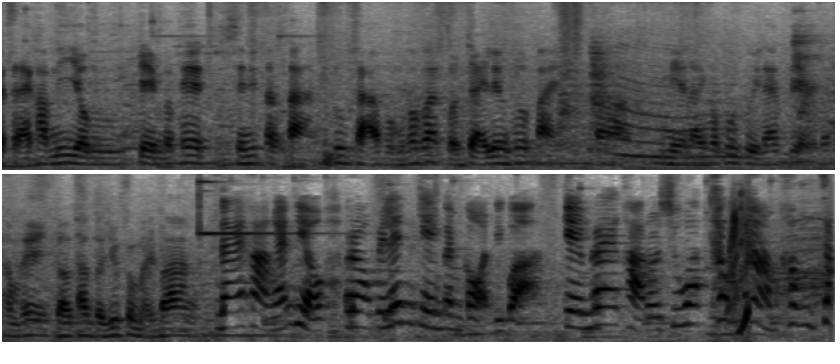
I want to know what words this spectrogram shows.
กระแสความนิยมเกมประเภทชนิดต่างๆ ลูกสาวผมเขาก็สนใจเรื่องทั่วไปก็มีอะไรก็พูดคุยแลกเปลี่ยนก็ทำให้เราทันต่อยุคสมัยบ้าง ได้ค่ะ งั้นเดี๋ยวเราไปเล่นเกมกันก่อนดีกว่า เกมแรกค่ะ เราชื่อว่าคำถามคำใจ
